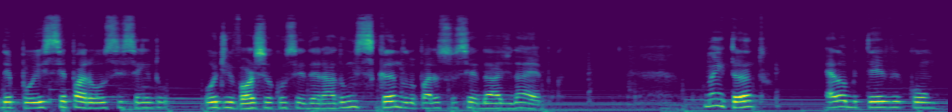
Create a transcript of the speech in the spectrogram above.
depois separou-se, sendo o divórcio considerado um escândalo para a sociedade da época. No entanto, ela obteve com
